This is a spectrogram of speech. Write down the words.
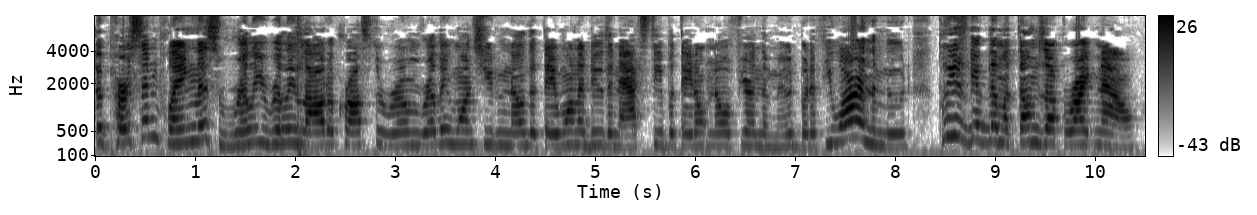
The person playing this really, really loud across the room really wants you to know that they want to do the nasty, but they don't know if you're in the mood. But if you are in the mood, please give them a thumbs up right now.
